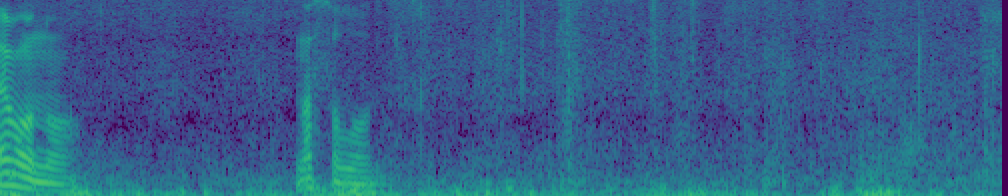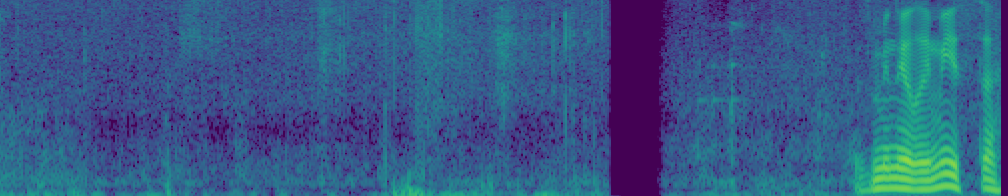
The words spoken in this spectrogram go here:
Оце воно. Насолоду. Змінили місце.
